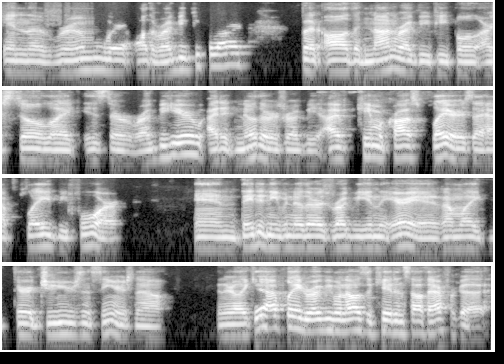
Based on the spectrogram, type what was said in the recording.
in the room where all the rugby people are, but all the non-rugby people are still like, "Is there rugby here? I didn't know there was rugby." I've came across players that have played before, and they didn't even know there was rugby in the area, and I'm like, they're juniors and seniors now, and they're like, "Yeah, I played rugby when I was a kid in South Africa,"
